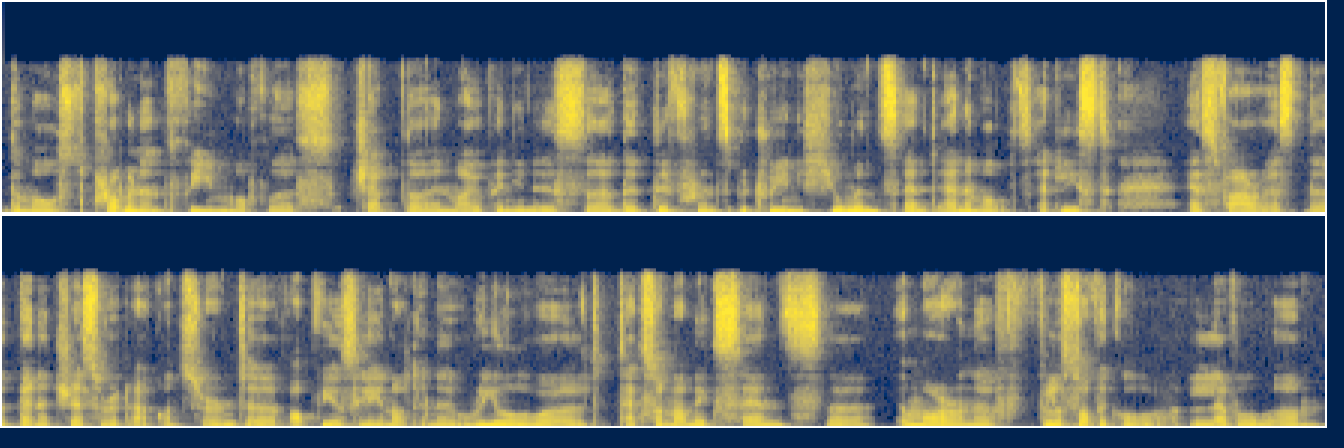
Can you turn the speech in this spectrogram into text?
The most prominent theme of this chapter, in my opinion, is uh, the difference between humans and animals, at least as far as the Bene Gesserit are concerned. Uh, obviously not in a real-world taxonomic sense, uh, more on a philosophical level. Um,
